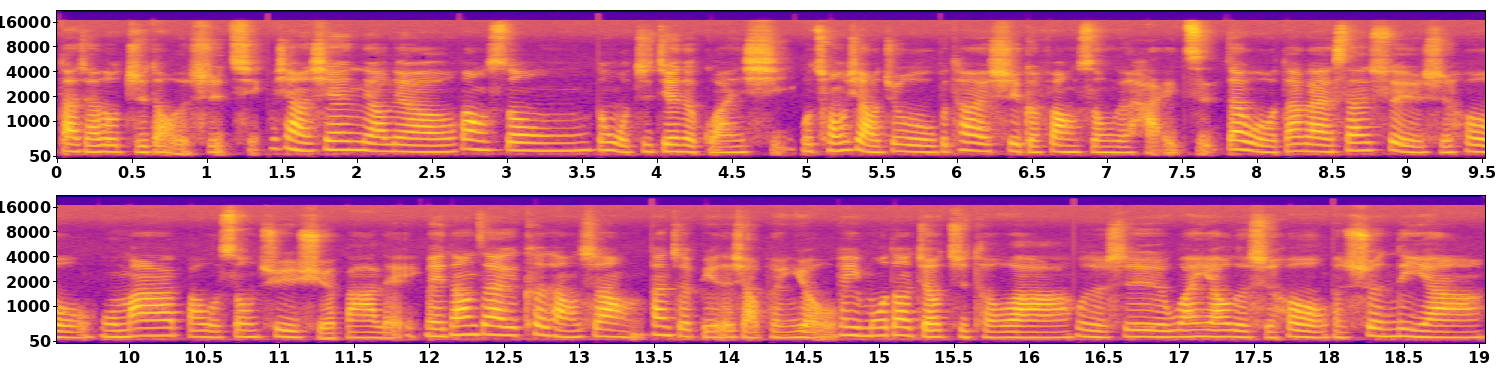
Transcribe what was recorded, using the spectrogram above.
大家都知道的事情，我想先聊聊放松跟我之间的关系。我从小就不太是个放松的孩子，在我大概三岁的时候，我妈把我送去学芭蕾。每当在课堂上看着别的小朋友可以摸到脚趾头啊，或者是弯腰的时候很顺利啊。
